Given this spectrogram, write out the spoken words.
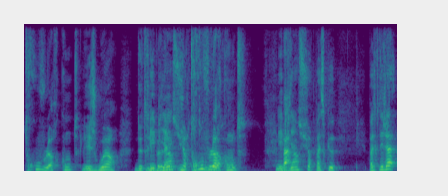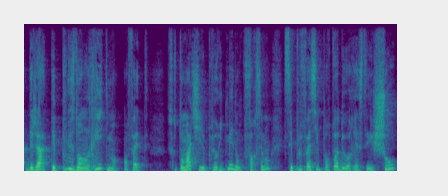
trouvent leur compte les joueurs de Mais Triple bien A, sûr, ils trouvent leur compte Mais Bah- bien sûr, parce que parce que déjà déjà t'es plus dans le rythme en fait. Parce que ton match il est plus rythmé, donc forcément c'est plus facile pour toi de rester chaud,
